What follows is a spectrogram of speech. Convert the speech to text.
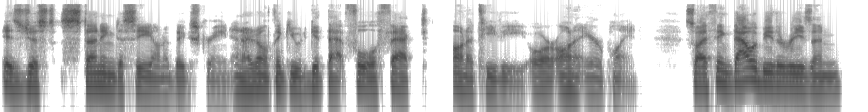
is just stunning to see on a big screen. And I don't think you would get that full effect on a TV or on an airplane. So I think that would be the reason.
